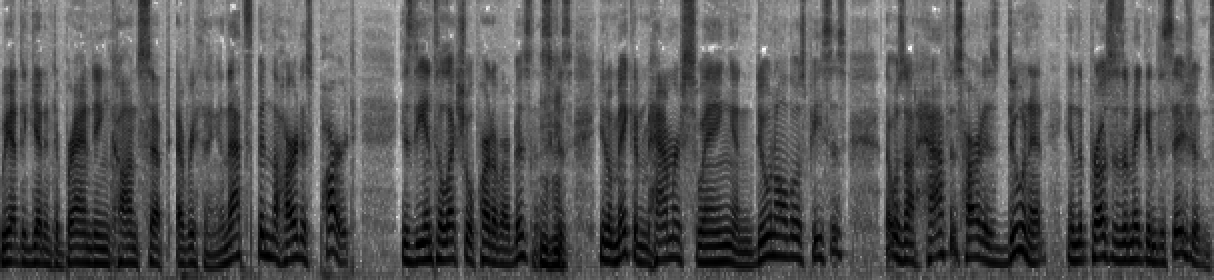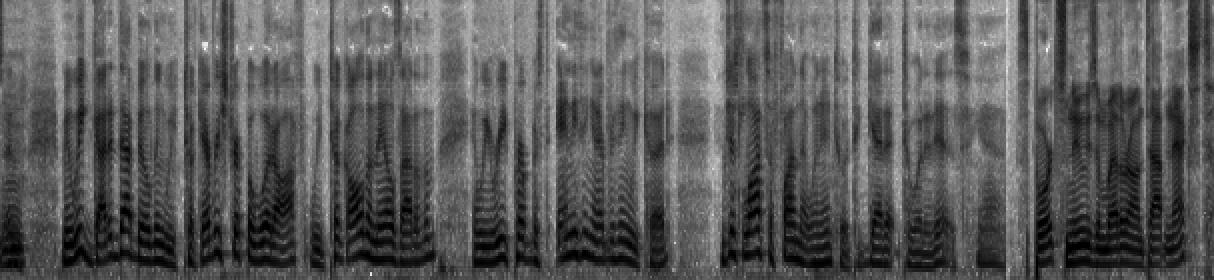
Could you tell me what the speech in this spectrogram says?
we had to get into branding, concept, everything, and that's been the hardest part. Is the intellectual part of our business mm-hmm. because you know making hammer swing and doing all those pieces that was not half as hard as doing it in the process of making decisions. And mm. I mean, we gutted that building. We took every strip of wood off. We took all the nails out of them, and we repurposed anything and everything we could. And just lots of fun that went into it to get it to what it is. Yeah. Sports, news, and weather on top next.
